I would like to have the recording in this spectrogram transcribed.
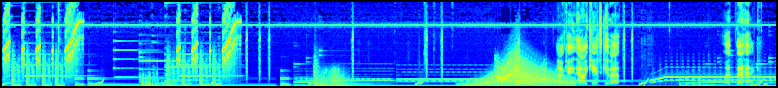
Okay, now I can't get up. What the heck?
